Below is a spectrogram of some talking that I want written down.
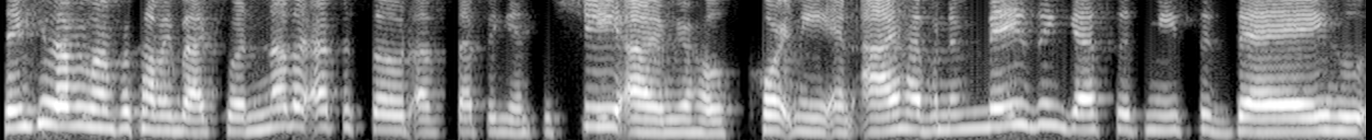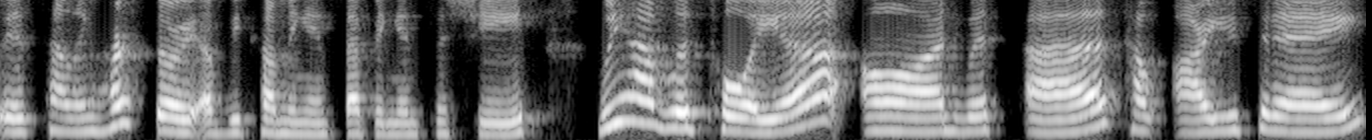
Thank you, everyone, for coming back to another episode of Stepping Into She. I am your host, Courtney, and I have an amazing guest with me today who is telling her story of becoming and stepping into She. We have Latoya on with us. How are you today?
